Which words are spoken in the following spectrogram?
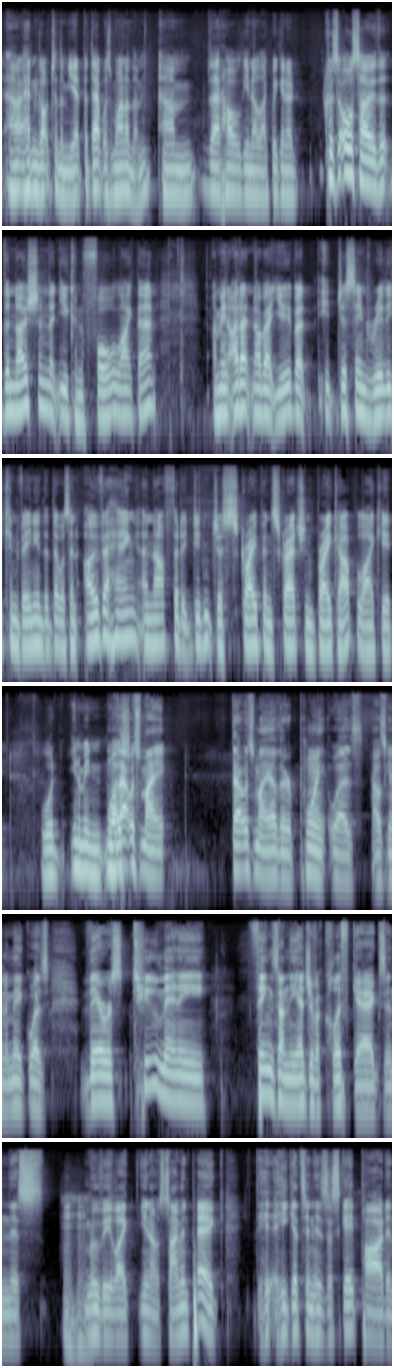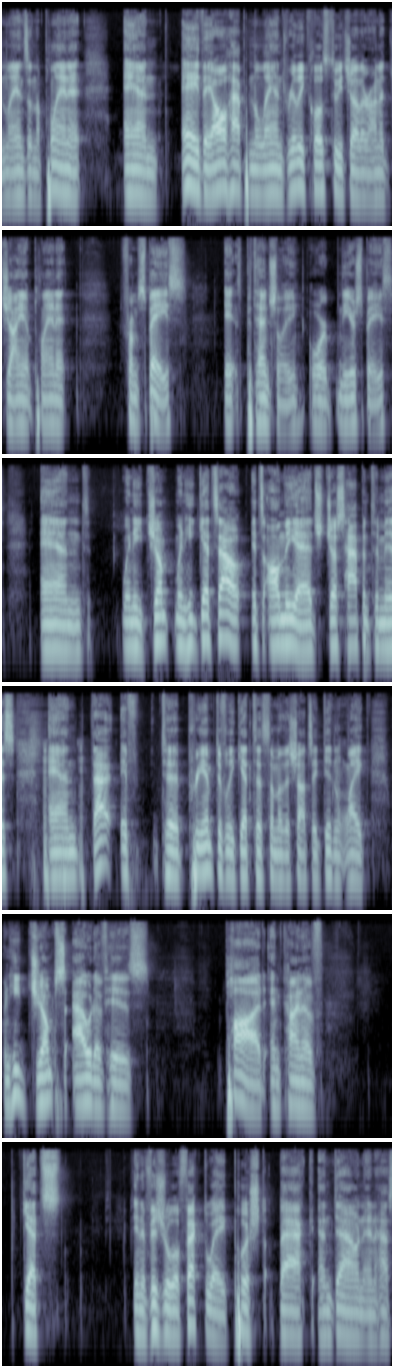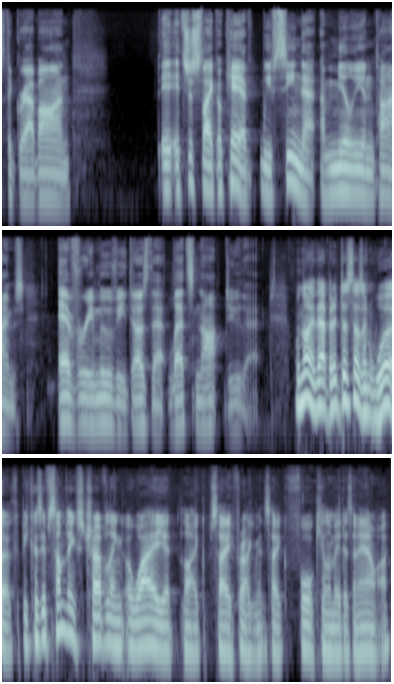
Uh, I hadn't got to them yet, but that was one of them. Um, that whole, you know, like we're going to, because also the, the notion that you can fall like that. I mean, I don't know about you, but it just seemed really convenient that there was an overhang enough that it didn't just scrape and scratch and break up like it would. You know, I mean, well most- that was my that was my other point was i was going to make was there was too many things on the edge of a cliff gags in this mm-hmm. movie like you know simon pegg he, he gets in his escape pod and lands on the planet and a they all happen to land really close to each other on a giant planet from space it's potentially or near space. And when he jump when he gets out it's on the edge just happened to miss. And that if to preemptively get to some of the shots i didn't like when he jumps out of his pod and kind of gets in a visual effect way pushed back and down and has to grab on it, it's just like okay I've, we've seen that a million times. Every movie does that. Let's not do that Well, not only that, but it just doesn't work because if something's traveling away at, like, say, for argument's sake, four kilometers an hour,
